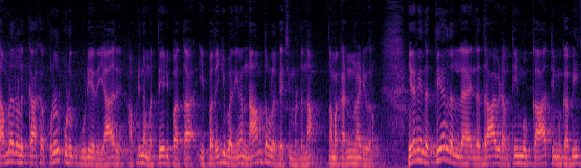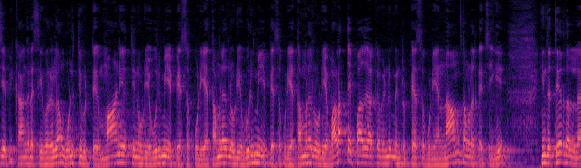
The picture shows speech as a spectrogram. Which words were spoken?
தமிழர்களுக்காக குரல் கொடுக்கக்கூடியது யார்? அப்படின்னு நம்ம தேடி பார்த்தா இப்போதைக்கு பார்த்தீங்கன்னா நாம் தமிழர் கட்சி மட்டும்தான் நம்ம கண் முன்னாடி வரும். எனவே இந்த தேர்தலில் இந்த திராவிடம் திமுக அதிமுக பிஜேபி காங்கிரஸ் இவர்களெல்லாம் ஒழித்துவிட்டு மாநிலத்தினுடைய உரிமையை பேசக்கூடிய தமிழர்களுடைய உரிமையை பேசக்கூடிய தமிழர்களுடைய வளத்தை பாதுகாக்க வேண்டும் என்று பேசக்கூடிய நாம் தமிழர் கட்சிக்கு இந்த தேர்தலில்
